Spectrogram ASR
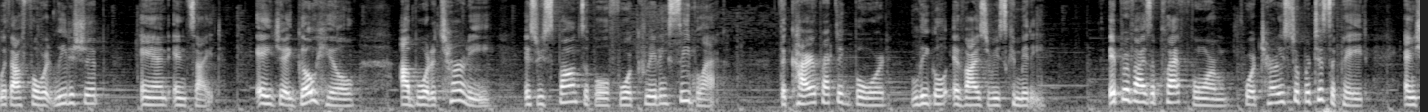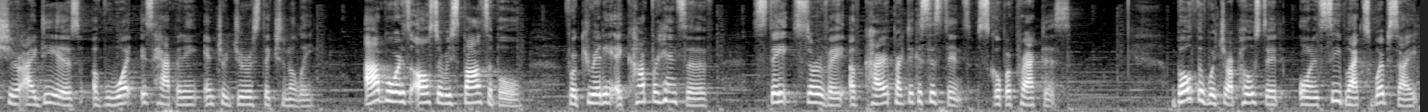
with our forward leadership and insight. AJ Gohill, our board attorney, is responsible for creating CBLAC, the Chiropractic Board Legal Advisories Committee. It provides a platform for attorneys to participate and share ideas of what is happening interjurisdictionally. Our board is also responsible for creating a comprehensive state survey of chiropractic assistants' scope of practice, both of which are posted on CBLAC's website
